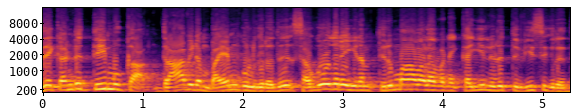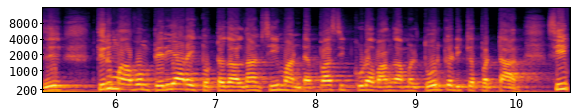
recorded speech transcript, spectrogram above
இதை கண்டு திமுக திராவிடம் பயம் கொள்கிறது. சகோதர இனம் திருமாவளவனை கையில் எடுத்து வீசுகிறது. திருமாவும் பெரியாரை தொட்டதால் தான் சீமான் டெபாசிட் கூட வாங்காமல் தோற்கடிக்கப்பட்டார். சீமான்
